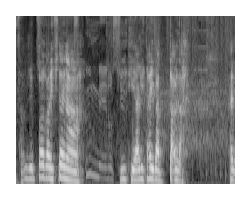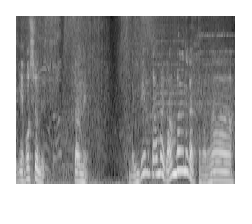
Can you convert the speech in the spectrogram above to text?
う。30%から行きたいな。引いてやりたいがダメだ。はい、え、星4です。残念。まあ、イベントあんまり頑張れなかったからな。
